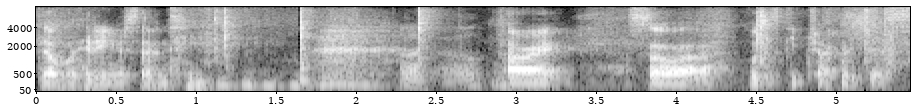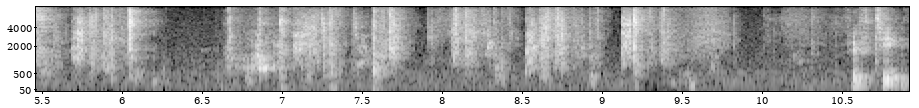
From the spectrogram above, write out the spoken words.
double hitting your 17. Uh-oh. All right, so uh, we'll just keep track like this. 15.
